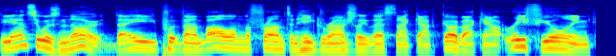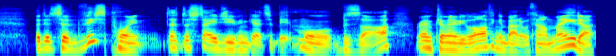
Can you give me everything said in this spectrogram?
The answer was no. They put Van Baarle on the front and he gradually lets that gap go back out, refueling. But it's at this point that the stage even gets a bit more bizarre. Remco may be laughing about it with Almeida.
